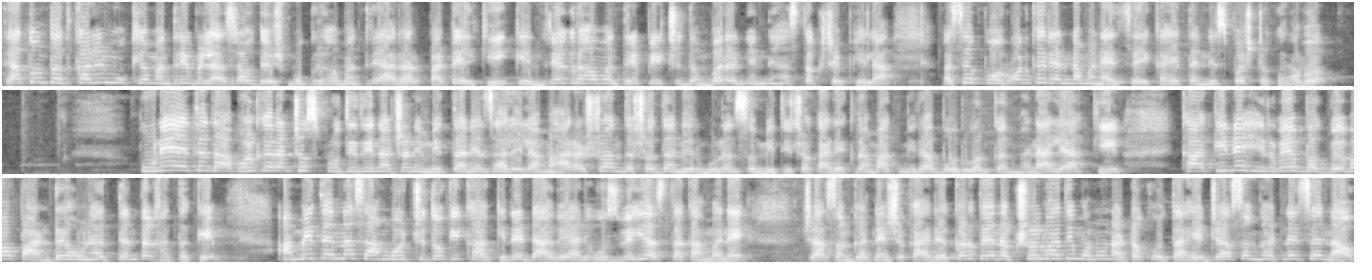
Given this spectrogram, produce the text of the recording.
त्यातून तत्कालीन मुख्यमंत्री विलासराव देशमुख गृहमंत्री आर आर पाटील की केंद्रीय गृहमंत्री पी चिदंबरम यांनी हस्तक्षेप केला. असे बोरवणकर यांना म्हणायचे आहे का हे त्यांनी स्पष्ट करावं. पुणे येथे दाभोलकरांच्या स्मृतिदिनाच्या निमित्ताने झालेल्या महाराष्ट्र अंधश्रद्धा निर्मूलन समितीच्या कार्यक्रमात मीरा बोरवणकर म्हणाल्या की खाकीने हिरवे भगवे वा पांढरे होणे अत्यंत घातक आहे. आम्ही त्यांना सांगू इच्छितो की खाकीने डावे आणि उजवेही असता कामा नये. ज्या संघटनेचे कार्यकर्ते नक्षलवादी म्हणून अटक होत आहेत ज्या संघटनेचे नाव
